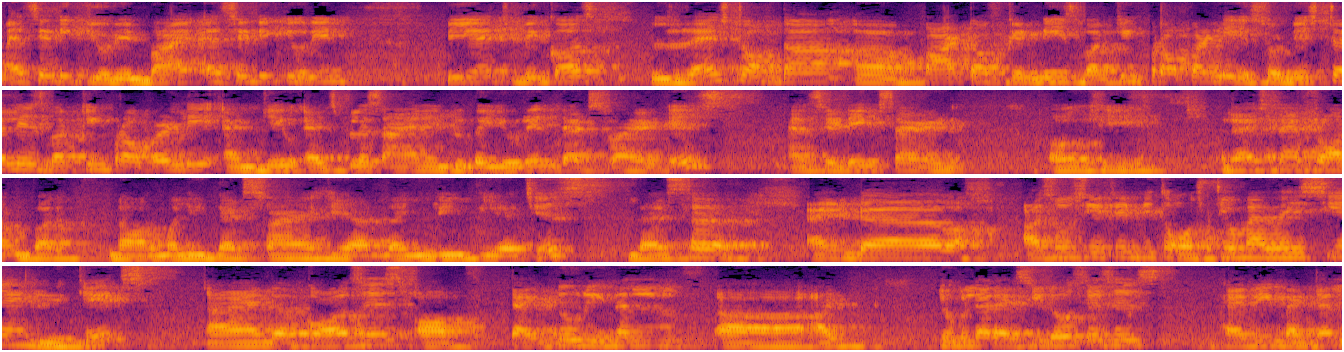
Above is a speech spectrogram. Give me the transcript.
acidic urine. By acidic urine pH because rest of the uh, part of kidney is working properly. So distal is working properly and give H plus ion into the urine. That's why it is acidic side. Okay, rest nephron work normally. That's why here the urine pH is lesser and uh, associated with osteomalacia and rickets and uh, causes of type 2 renal uh, tubular acidosis is heavy metal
